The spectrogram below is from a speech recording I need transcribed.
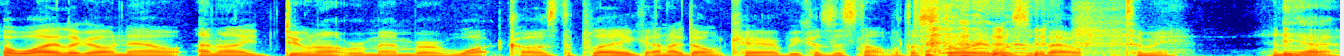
a while ago now, and I do not remember what caused the plague, and I don't care because it's not what the story was about to me. you know? Yeah.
